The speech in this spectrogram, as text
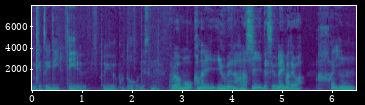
受け継いでいっているということですね。これはもうかなり有名な話ですよね今では。はい、うん、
